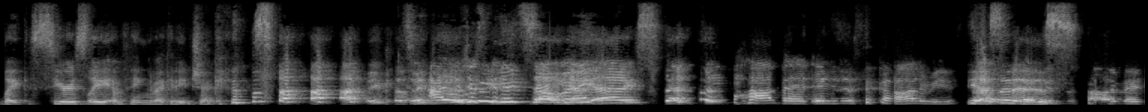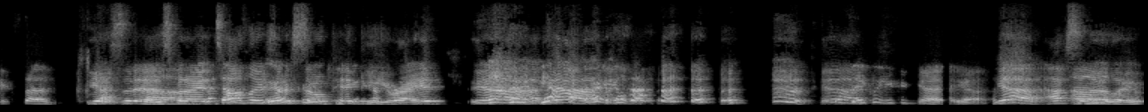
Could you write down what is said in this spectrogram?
like seriously am thinking about getting chickens because I was just gonna eat so many eggs. habit in this economy. So yes, it is. probably makes sense. Yes, it is. Um, but I, toddlers are so picky, right? Yeah, yeah. yeah. yeah. Take what you can get. Yeah. Yeah, absolutely.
